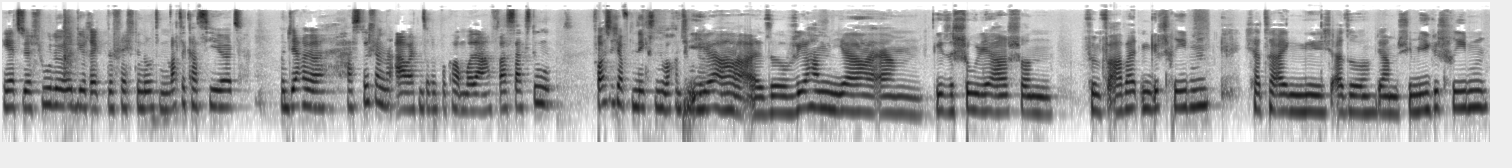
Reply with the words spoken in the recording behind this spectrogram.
jetzt in der Schule direkt eine schlechte Note in Mathe kassiert. Und Jeremy, hast du schon Arbeiten zurückbekommen oder was sagst du? Freust dich auf die nächsten Wochen Schule? Ja, also wir haben ja ähm, dieses Schuljahr schon fünf Arbeiten geschrieben. Ich hatte eigentlich, also wir haben Chemie geschrieben.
